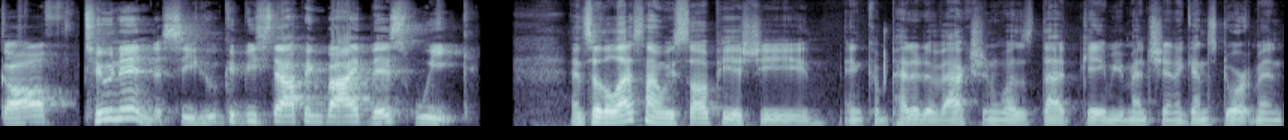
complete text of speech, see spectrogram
golf. Tune in to see who could be stopping by this week. And so the last time we saw PSG in competitive action was that game you mentioned against Dortmund.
